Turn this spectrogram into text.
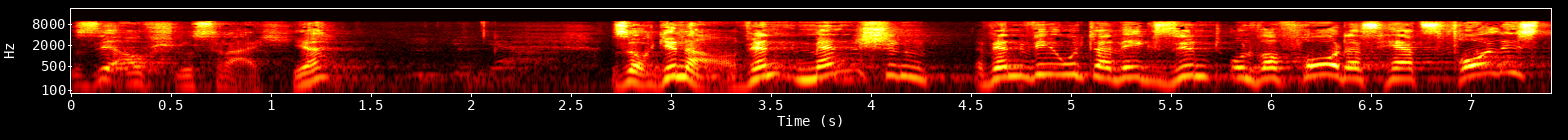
sehr aufschlussreich, ja? So, genau. Wenn Menschen, wenn wir unterwegs sind und wovor das Herz voll ist,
